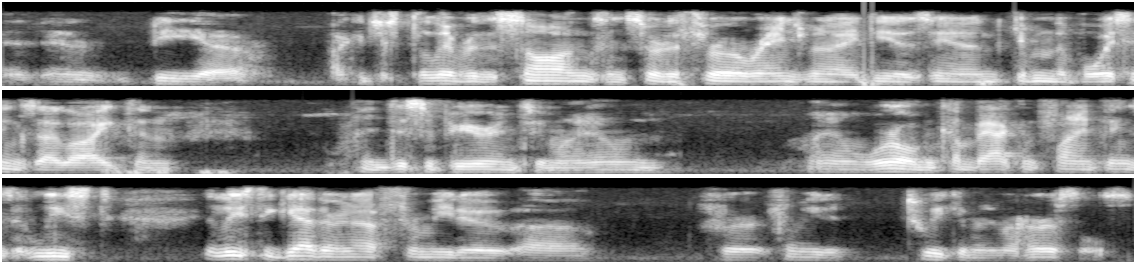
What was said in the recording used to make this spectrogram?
and, and be uh, I could just deliver the songs and sort of throw arrangement ideas in, give them the voicings I liked, and and disappear into my own my own world and come back and find things at least at least together enough for me to uh, for for me to tweak them in rehearsals.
